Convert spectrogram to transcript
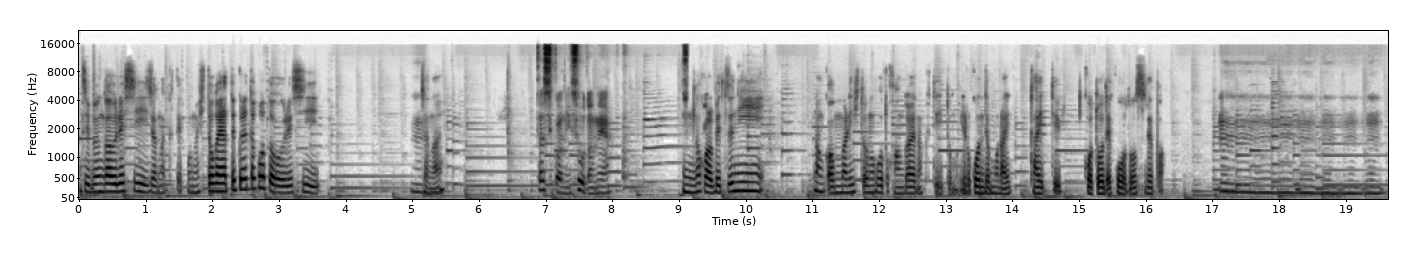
自分が嬉しいじゃなくてこの人がやってくれたことが嬉しいうんじゃない、確かにそうだね。うんだから別になんかあんまり人のこと考えなくていいと思う喜んでもらいたいっていうことで行動すれば。うんうんうんうん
